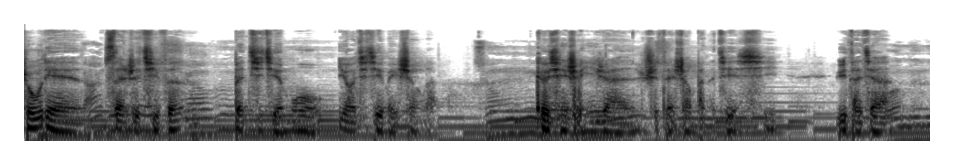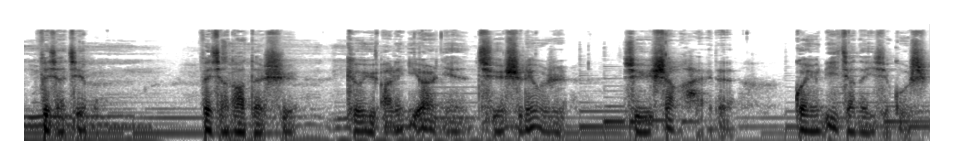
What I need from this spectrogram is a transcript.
十五点三十七分，本期节目又要接近尾声了。柯先生依然是在上班的间隙，与大家分享节目。分享到的是 Q 于二零一二年七月十六日学于上海的关于丽江的一些故事。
